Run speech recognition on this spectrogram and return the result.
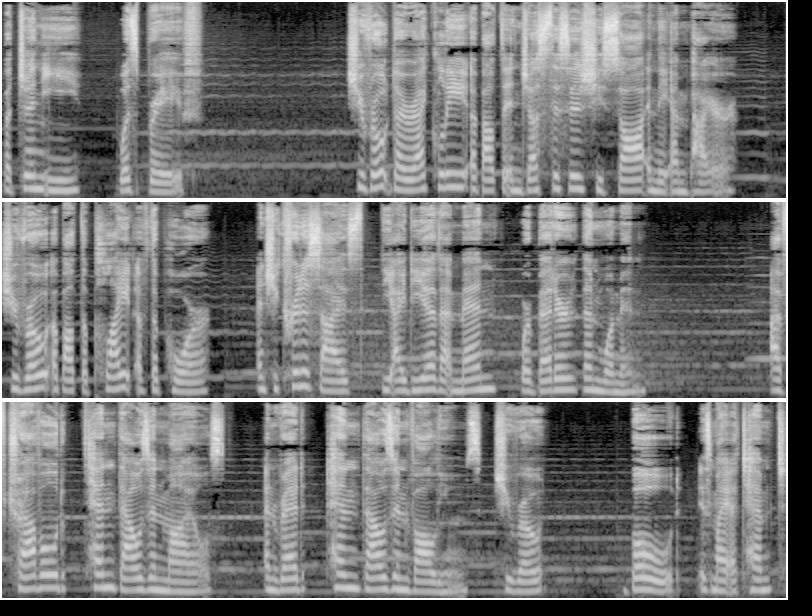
But Zhen Yi was brave. She wrote directly about the injustices she saw in the empire. She wrote about the plight of the poor, and she criticized the idea that men were better than women. I've traveled 10,000 miles and read 10,000 volumes, she wrote. Bold is my attempt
